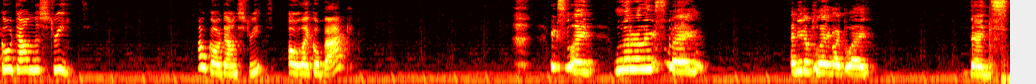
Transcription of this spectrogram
go down the street? How go down street? Oh, like go back? explain. Literally explain. I need a play by play. Dense.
